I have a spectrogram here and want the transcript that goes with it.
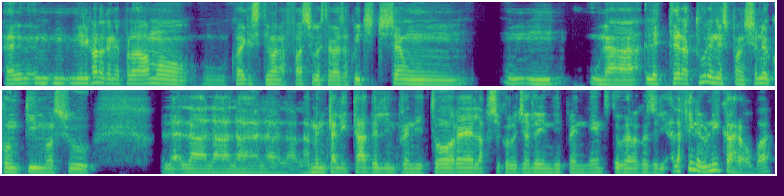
Eh, mi ricordo che ne parlavamo qualche settimana fa su questa cosa qui, c'è un, un, una letteratura in espansione continua su la, la, la, la, mentalità dell'imprenditore, la psicologia dell'indipendente, tutte quelle cose lì. Alla fine l'unica roba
